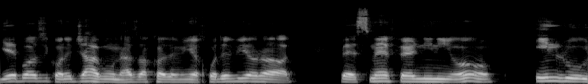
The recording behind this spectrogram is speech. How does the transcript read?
یه بازیکن جوون از آکادمی خود ویارئال به اسم فرنینیو این رو,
